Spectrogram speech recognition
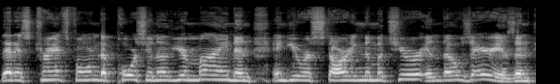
that has transformed a portion of your mind and, and you are starting to mature in those areas. And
